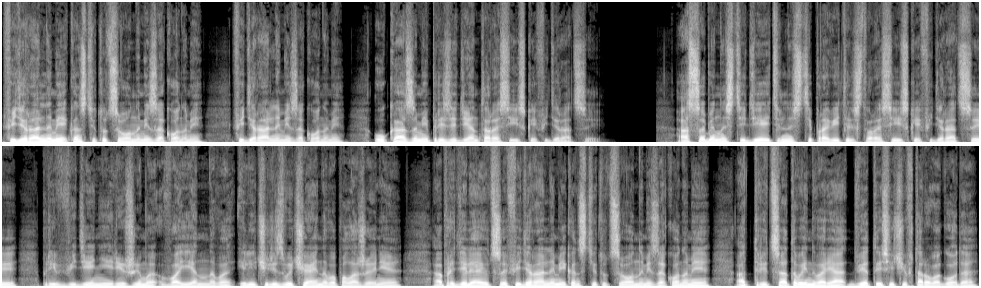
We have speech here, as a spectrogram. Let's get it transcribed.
федеральными конституционными законами, федеральными законами, указами президента Российской Федерации. Особенности деятельности правительства Российской Федерации при введении режима военного или чрезвычайного положения определяются федеральными конституционными законами от 30 января 2002 года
